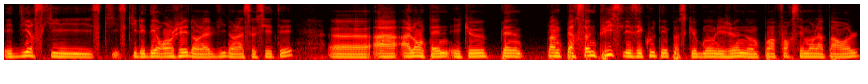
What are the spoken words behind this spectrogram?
et dire ce qui, ce, qui, ce qui les dérangeait dans la vie, dans la société, euh, à, à l'antenne et que plein, plein de personnes puissent les écouter parce que bon, les jeunes n'ont pas forcément la parole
